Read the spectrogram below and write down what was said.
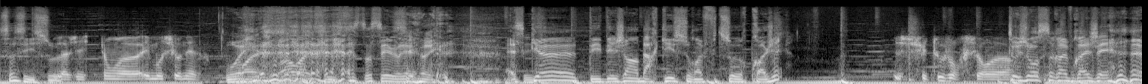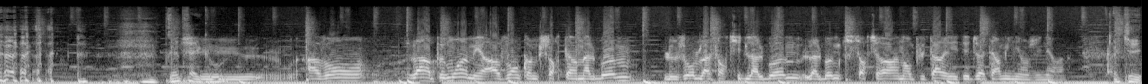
Ça, c'est sûr. La gestion euh, émotionnelle. Ouais. ça, c'est vrai. C'est vrai. Est-ce que t'es déjà embarqué sur un futur projet? Je suis toujours sur. euh, Toujours sur un projet. très, très cool. Euh, avant, là un peu moins, mais avant quand je sortais un album, le jour de la sortie de l'album, l'album qui sortira un an plus tard, il était déjà terminé en général. OK.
